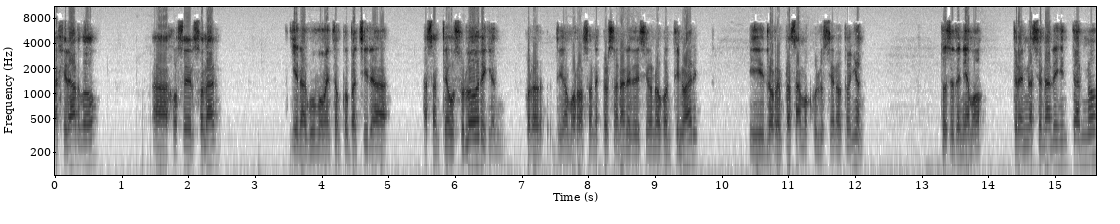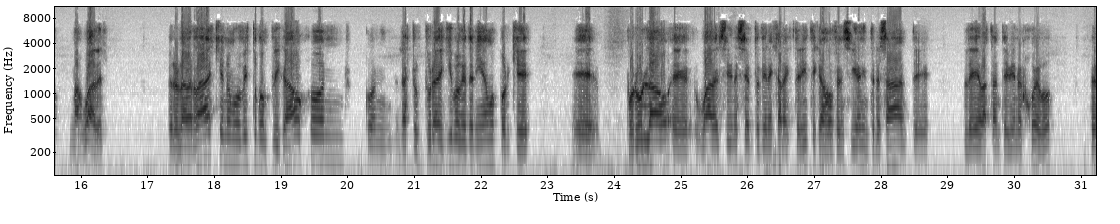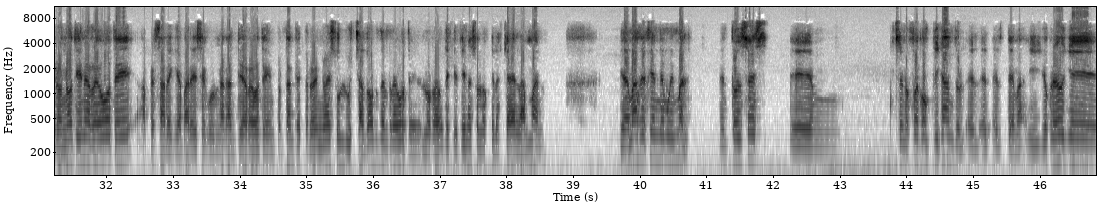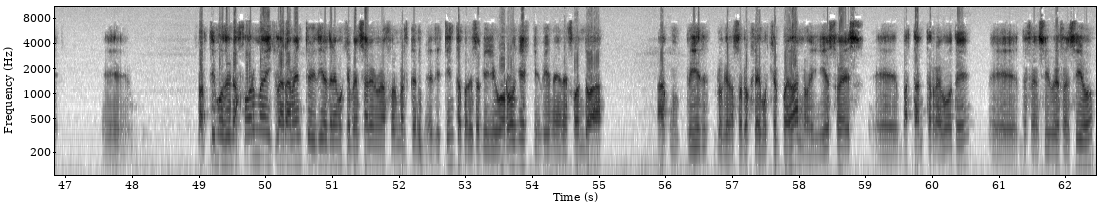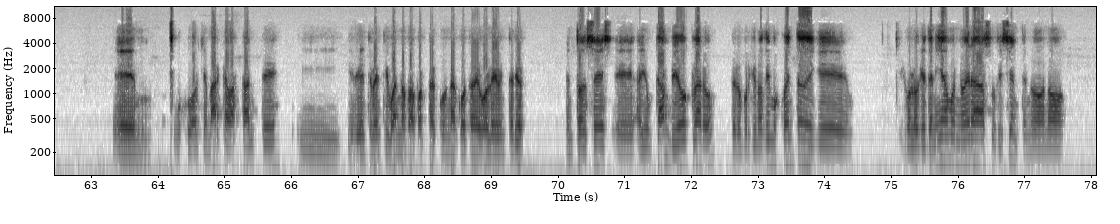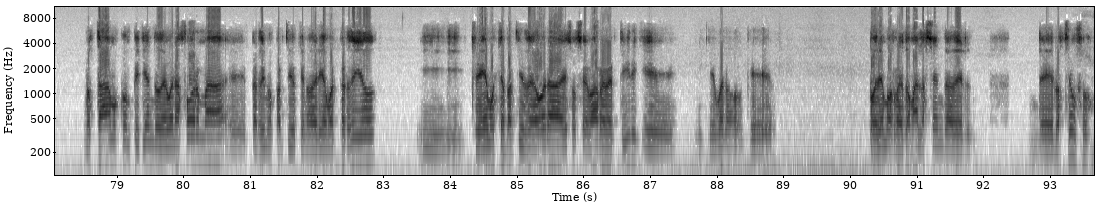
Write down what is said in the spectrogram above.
a, Gerardo, a José del Solar y en algún momento en Copa Chile a, Santiago Zulore, quien por digamos razones personales decidió no continuar y lo reemplazamos con Luciano Toñón. Entonces teníamos tres nacionales internos más Waddell. Pero la verdad es que nos hemos visto complicados con, con la estructura de equipo que teníamos porque eh, por un lado, eh, Waddell, si bien es cierto, tiene características ofensivas interesantes, lee bastante bien el juego, pero no tiene rebote, a pesar de que aparece con una cantidad de rebotes importantes, pero él no es un luchador del rebote, los rebotes que tiene son los que les caen en las manos, y además defiende muy mal. Entonces, eh, se nos fue complicando el, el, tema, y yo creo que eh, partimos de una forma y claramente hoy día tenemos que pensar en una forma distinta, por eso que llegó Roques, que viene en el fondo a, cumplir lo que nosotros creemos que él puede darnos, y eso es eh, bastante rebote eh, defensivo y defensivo, eh, un jugador que marca bastante y evidentemente igual nos va a aportar con una cuota de goleo interior. Entonces hay un cambio, claro, pero porque nos dimos cuenta de que, que con lo que teníamos no era suficiente, no, no estábamos compitiendo de buena forma, eh, perdimos partidos que no deberíamos haber perdido y creemos que a partir de ahora eso se va a revertir y que, que bueno, que podremos retomar la senda del, de los triunfos.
